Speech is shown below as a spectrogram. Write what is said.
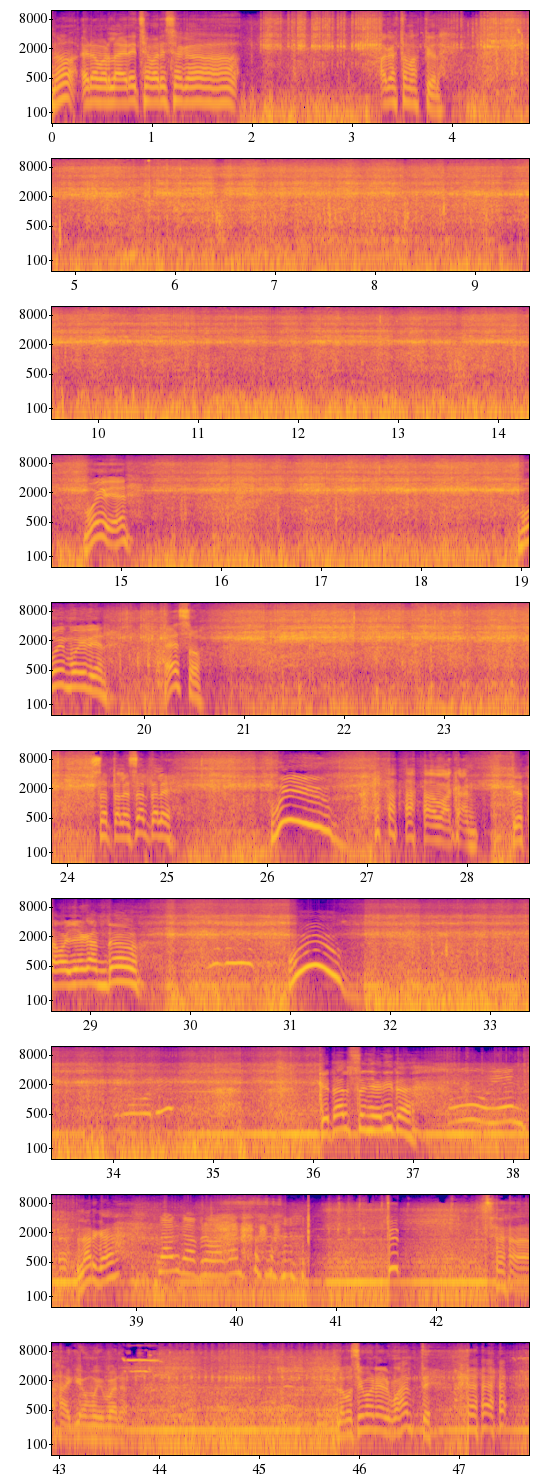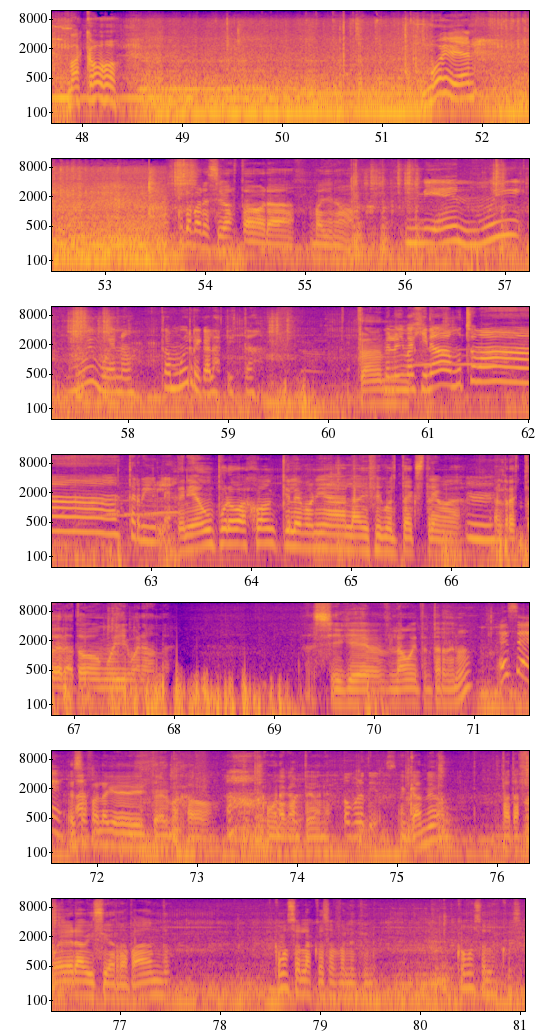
No, era por la derecha, parece acá. Acá está más piola. Muy bien. Muy, muy bien. Eso. Sáltale, sáltale. ¡Woo! Bacán. Ya estamos llegando. ¿Qué tal, señorita? Uh, bien. ¿Larga? Larga, pero bacán. Quedó muy bueno. Lo pusimos en el guante. Más cómodo. Muy bien. ¿Qué te pareció hasta ahora, Vallenado? Bien, muy, muy bueno. Están muy ricas las pistas. Tan- Me lo imaginaba mucho más terrible. Tenía un puro bajón que le ponía la dificultad extrema. Mm. El resto era todo muy buena onda. Así que lo vamos a intentar de nuevo. ¿Ese? Esa Ah. fue la que debiste haber bajado como una campeona. Oh, por Dios. En cambio, pata afuera, bici derrapando. ¿Cómo son las cosas, Valentina? ¿Cómo son las cosas?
